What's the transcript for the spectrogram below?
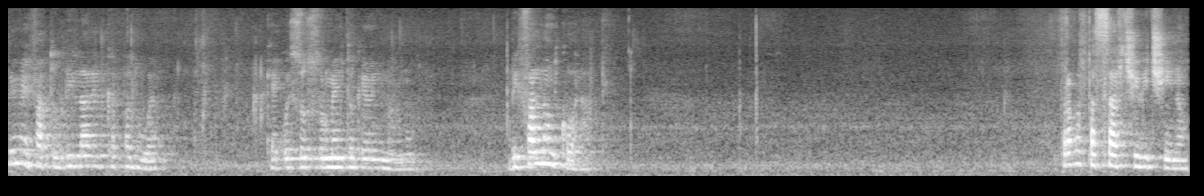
Prima hai fatto brillare il K2, che è questo strumento che ho in mano. Rifallo ancora. Prova a passarci vicino.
